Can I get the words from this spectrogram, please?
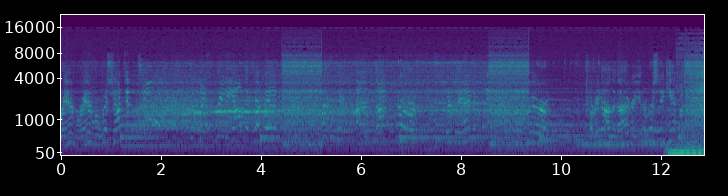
wrist shot, tip, score! Wes Reedy on the tip. Arena on the Niagara University campus.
